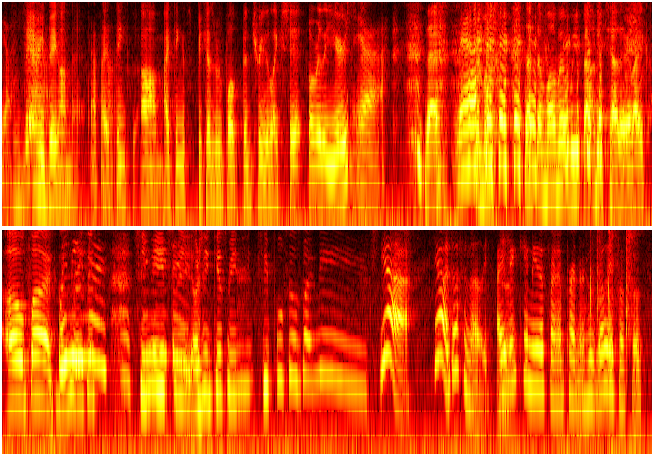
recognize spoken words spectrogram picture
yes. Very definitely. big on that. Definitely. I think um I think it's because we've both been treated like shit over the years. Yeah. that the mo- that the moment we found each other, like, oh fuck, We this need person, she We need needs me, this. or she gives me, she fulfills my needs. Yeah, yeah, definitely. I think you need to find a partner who really fulfills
